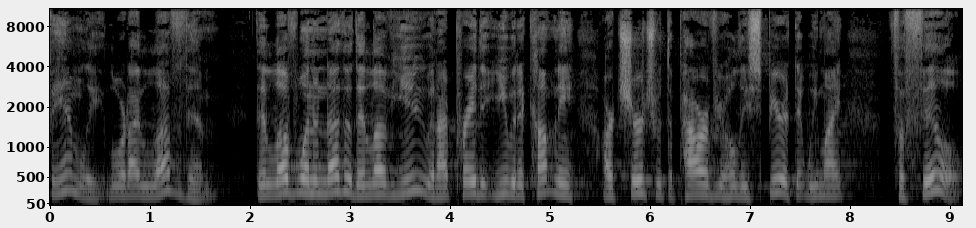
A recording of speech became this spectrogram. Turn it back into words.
family. Lord, I love them. They love one another, they love you. And I pray that you would accompany our church with the power of your Holy Spirit that we might fulfill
